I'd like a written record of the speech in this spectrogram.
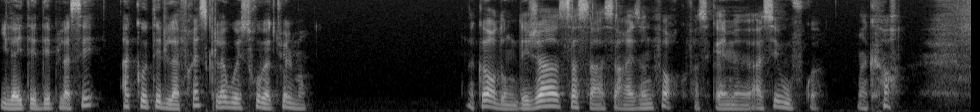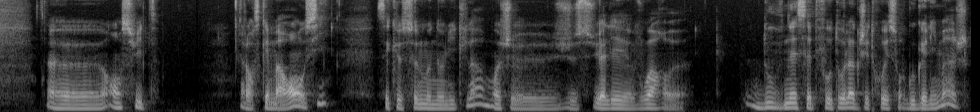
il a été déplacé à côté de la fresque, là où elle se trouve actuellement. D'accord? Donc déjà, ça, ça, ça résonne fort. Enfin, c'est quand même euh, assez ouf, quoi. D'accord? Euh, Ensuite, alors ce qui est marrant aussi, c'est que ce monolithe-là, moi, je, suis allé voir euh, d'où venait cette photo-là que j'ai trouvée sur Google Images.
